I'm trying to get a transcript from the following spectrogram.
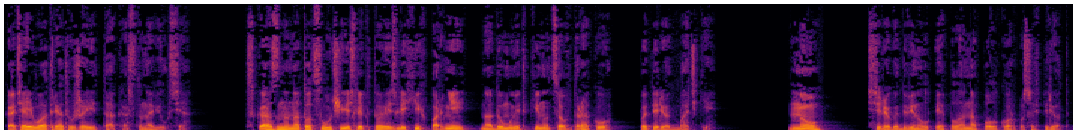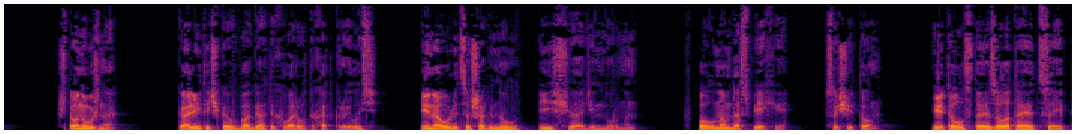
хотя его отряд уже и так остановился. Сказано на тот случай, если кто из лихих парней надумает кинуться в драку поперед батьки. «Ну?» — Серега двинул пепла на пол корпуса вперед. «Что нужно?» Калиточка в богатых воротах открылась, и на улицу шагнул еще один Нурман. В полном доспехе, со щитом и толстая золотая цепь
